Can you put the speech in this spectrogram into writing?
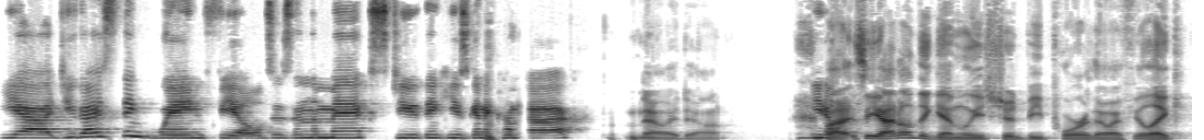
Yeah. Do you guys think Wayne Fields is in the mix? Do you think he's going to come back? no, I don't. You know, see, I don't think Emily should be poor though. I feel like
